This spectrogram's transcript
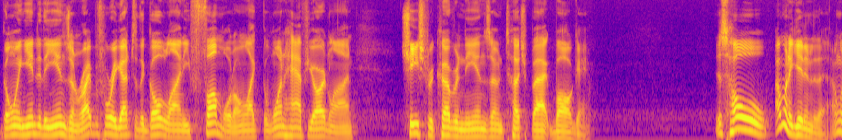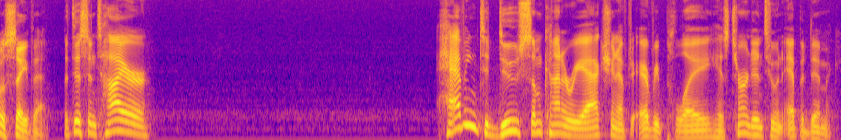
going into the end zone right before he got to the goal line. He fumbled on like the one half yard line. Chiefs recovered in the end zone touchback ball game. This whole, I want to get into that. I'm going to save that. But this entire having to do some kind of reaction after every play has turned into an epidemic.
